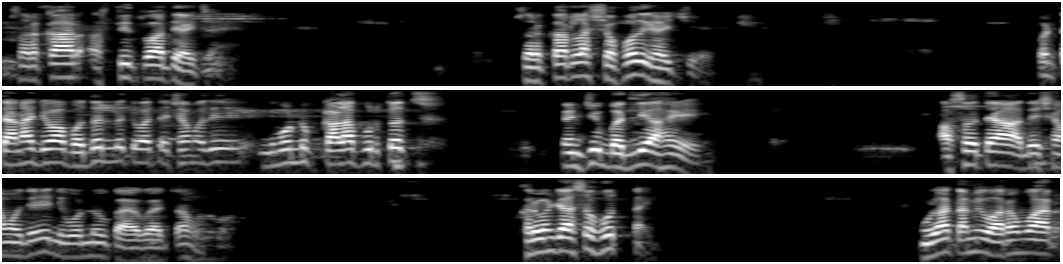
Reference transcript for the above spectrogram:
सरकार अस्तित्वात यायचं आहे सरकारला शपथ घ्यायची आहे. पण त्यांना जेव्हा बदललं तेव्हा त्याच्यामध्ये निवडणूक काळापुरतच त्यांची बदली आहे. असं त्या आदेशामध्ये निवडणूक आयोगाचा होतो. खरं म्हणजे असं होत नाही. मुळात आम्ही वारंवार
